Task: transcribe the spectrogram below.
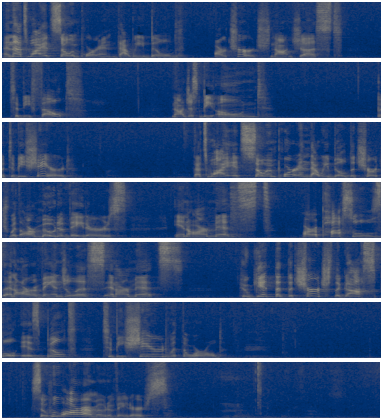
And that's why it's so important that we build our church, not just to be felt, not just be owned, but to be shared. That's why it's so important that we build the church with our motivators in our midst, our apostles and our evangelists in our midst, who get that the church, the gospel, is built to be shared with the world. So, who are our motivators?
